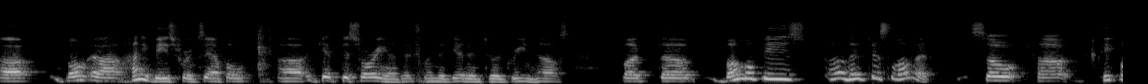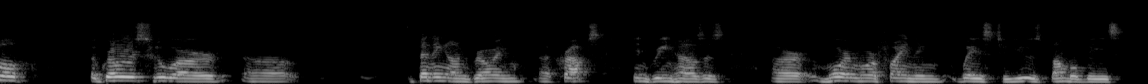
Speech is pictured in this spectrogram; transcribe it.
Uh, uh, honeybees, for example, uh, get disoriented when they get into a greenhouse, but bumblebees, oh, they just love it. So people, the growers who are depending on growing crops in greenhouses, are more and more finding ways to use bumblebees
